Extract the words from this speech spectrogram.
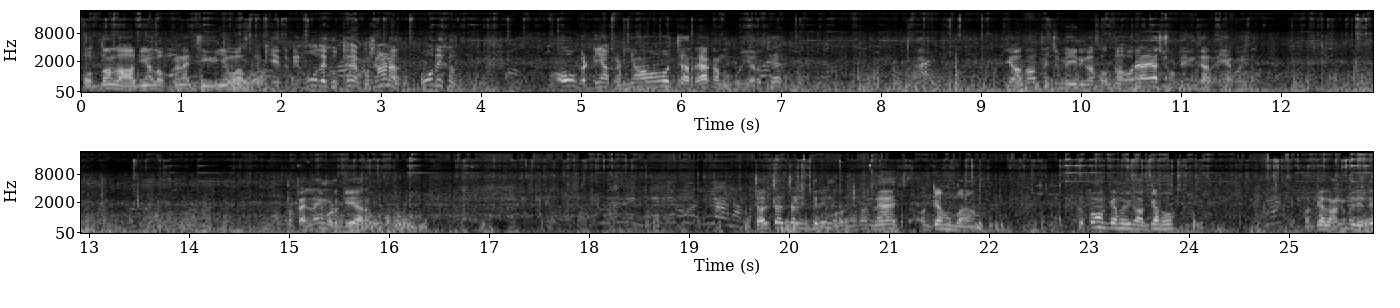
ਪੌਦਾਂ ਲਾ ਦੀਆਂ ਲੋਕਾਂ ਨੇ ਜੀਰੀਆਂ ਵਾਸਤੇ ਖੇਤ ਤੇ। ਉਹ ਦੇਖ ਉੱਥੇ ਹੈ ਗੁਰਸ਼ਾਨ ਉਹ ਦੇਖ। ਉਹ ਗੱਡੀਆਂ ਖੜੀਆਂ, ਉਹ ਚੱਲ ਰਿਹਾ ਕੰਮ ਕੋਈ ਯਾਰ ਉੱਥੇ। ਹੈ? ਜਾਂ ਤਾਂ ਉੱਥੇ ਜ਼ਮੀਨ ਦਾ ਸੌਦਾ ਹੋ ਰਿਹਾ ਜਾਂ ਸ਼ੂਟਿੰਗ ਚੱਲ ਰਹੀ ਹੈ ਕੋਈ ਆਪਾਂ ਪਹਿਲਾਂ ਹੀ ਮੁੜ ਗਏ ਯਾਰ। ਚੱਲ ਚੱਲ ਚੱਲ, ਇੱਧਰ ਹੀ ਮੁੜਨਾ ਤਾਂ। ਮੈਂ ਅੱਗੇ ਹੂੰ ਬਰਾਂ। ਕਿਤੋਂ ਅੱਗੇ ਹੋਏਗਾ? ਅੱਗੇ ਹੋ। ਅੱਗੇ ਲੰਘ ਮੇਰੇ ਤੇ।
